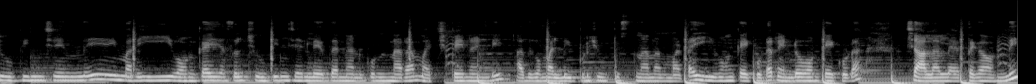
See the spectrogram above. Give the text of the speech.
చూపించింది. మరి ఈ వంకాయ అసలు చూపించలేదని అనుకుంటున్నారా? మర్చిపోయానండి. అదిగో మళ్ళీ ఇప్పుడు చూపిస్తున్నాను అనమాట ఈ వంకాయ కూడా రెండో వంకాయ కూడా చాలా లేతగా ఉంది.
